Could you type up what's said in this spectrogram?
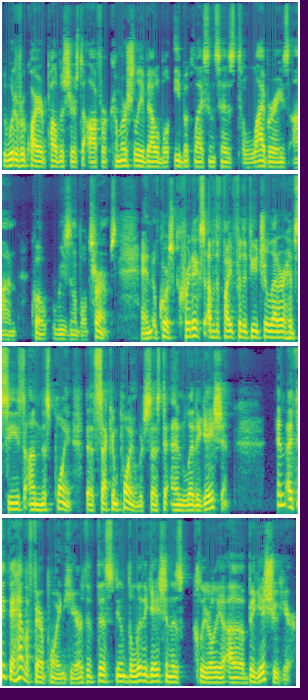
that would have required publishers to offer commercially available ebook licenses to libraries on quote reasonable terms. And of course, critics of the Fight for the Future letter have seized on this point, that second point, which says to end litigation and I think they have a fair point here that this, you know, the litigation is clearly a, a, big issue here.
